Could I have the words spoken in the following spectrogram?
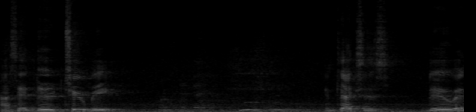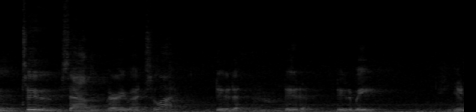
I said do to be. In Texas, do and to sound very much alike. Do to, do to, do to be. You're,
